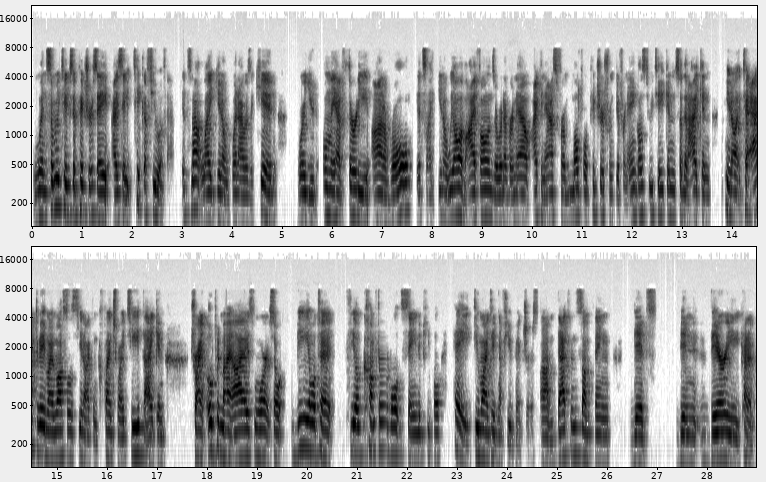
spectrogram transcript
when somebody takes a picture say i say take a few of them. It's not like you know when i was a kid where you'd only have 30 on a roll. It's like, you know, we all have iPhones or whatever now. I can ask for multiple pictures from different angles to be taken so that I can, you know, to activate my muscles, you know, I can clench my teeth, I can try and open my eyes more. So being able to feel comfortable saying to people, hey, do you mind taking a few pictures? Um, that's been something that's been very kind of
